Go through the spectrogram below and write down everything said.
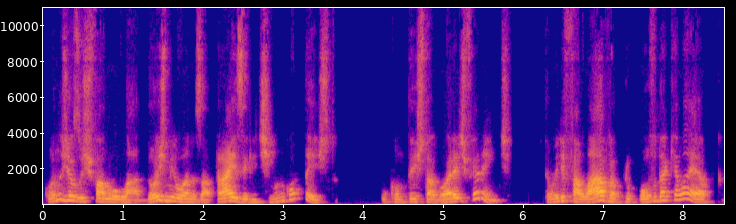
quando Jesus falou lá dois mil anos atrás, ele tinha um contexto. O contexto agora é diferente. Então ele falava para o povo daquela época.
